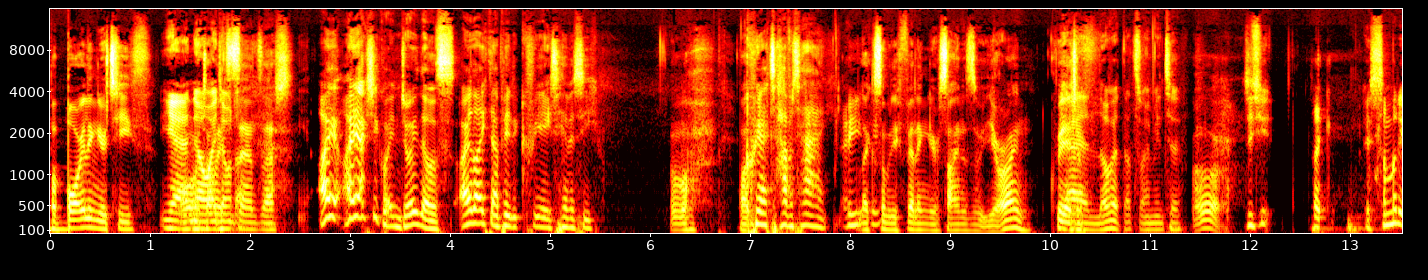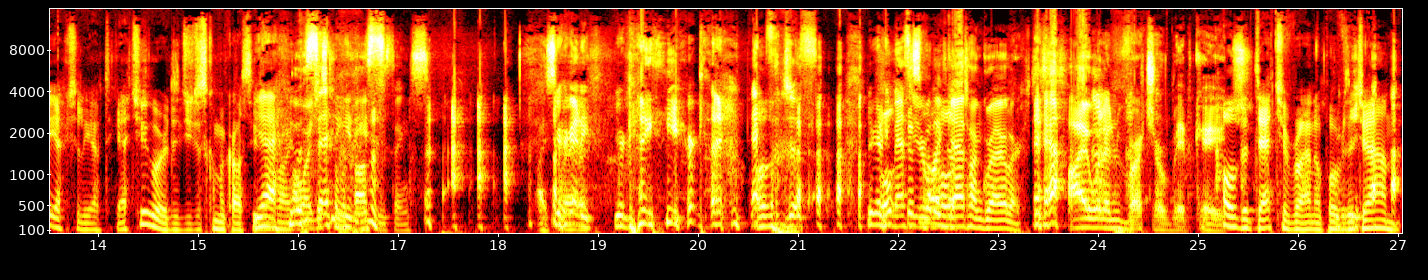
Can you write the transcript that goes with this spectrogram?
But boiling your teeth. Yeah, no, I don't- Sounds that. I, I actually quite enjoy those. I like that bit of creativity. Oh, what, Creativity. You- like somebody filling your sinuses with urine. Yeah, I love it. That's what I'm into. Oh. Did you like? Is somebody actually out to get you, or did you just come across these? Yeah. Oh, I just come across these. these things. I swear. You're getting, you're getting, you're getting messages. You're getting Oh, this is messages. what I all- get on Growlr. I will invert your rib cage. Oh, the debt you ran up over the jam.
